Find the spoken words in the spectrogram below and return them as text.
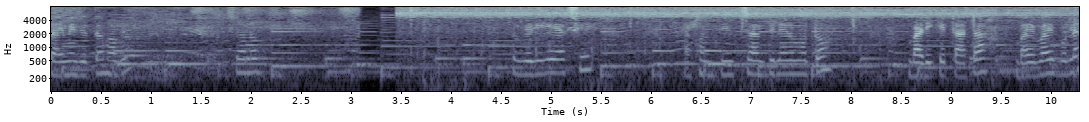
টাইমে যেতে হবে। চলো। তো বেরিয়ে গেছি। এখন তিন চার দিনের মতো। বাড়িকে টাটা, বাই বাই বলে।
